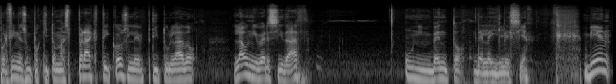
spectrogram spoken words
por fin es un poquito más prácticos, le he titulado La universidad, un invento de la iglesia. Bien,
